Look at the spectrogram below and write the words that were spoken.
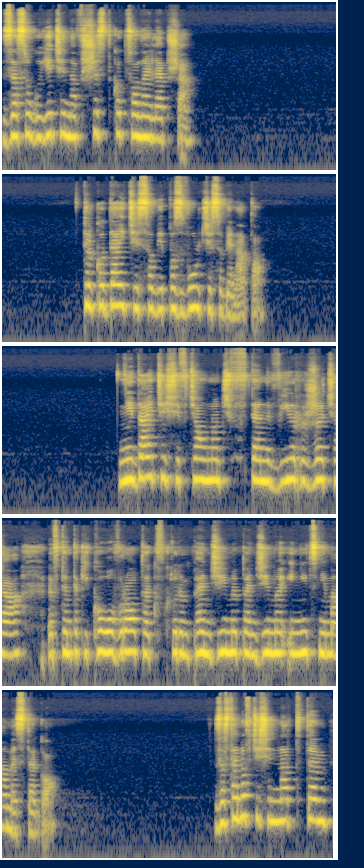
zasługujecie na wszystko, co najlepsze. Tylko dajcie sobie, pozwólcie sobie na to. Nie dajcie się wciągnąć w ten wir życia, w ten taki kołowrotek, w którym pędzimy, pędzimy i nic nie mamy z tego. Zastanówcie się nad tym,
